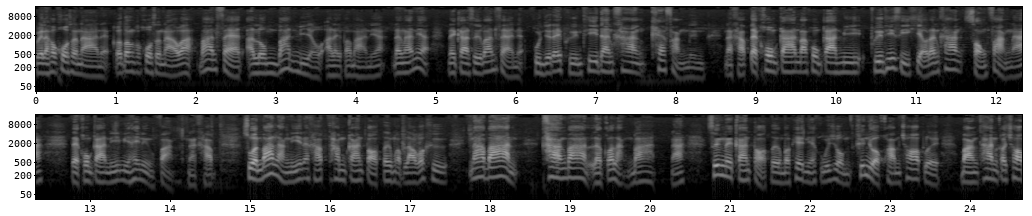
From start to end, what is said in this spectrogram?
เวลาเขาโฆษณาเนี่ยก็ต้องเขาโฆษณาว่าบ้านแฝดอารมณ์บ้านเดี่ยวอะไรประมาณนี้ดังนั้นเนี่ยในการซื้อบ้านแฝดเนี่ยคุณจะได้พื้นที่ด้านข้างแค่ฝั่งหนึ่งนะครับแต่โครงการบางโครงการมีพื้นที่สีเขียวด้านข้างสองฝั่งนะ แต่โครงการนี้มีให้หนึ่งฝั่งนะครับส่วนบ้านหลังนี้นะครับทำการต่อเติมกับเราก็คือหน้าบ้าน ข้างบ้านแล้วก็หลังบ้านนะซึ่งในการต่อเติมประเภทนี้คุณผู้ชมขึ้นอยู่กับความชอบเลย บางท่านก็ชอบ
